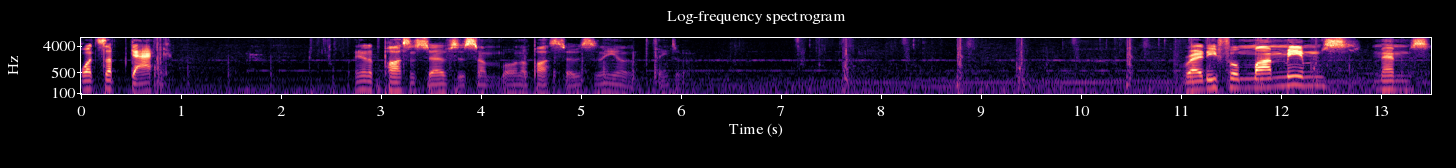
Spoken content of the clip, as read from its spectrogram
what's up, Dak? Any other parts and services, some, well, not parts and services, any other things Ready for my memes. Memes.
